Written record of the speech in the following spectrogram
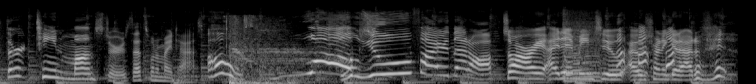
13 monsters. That's one of my tasks. Oh, whoa! You fired that off. Sorry, I didn't mean to. I was trying to get out of it.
